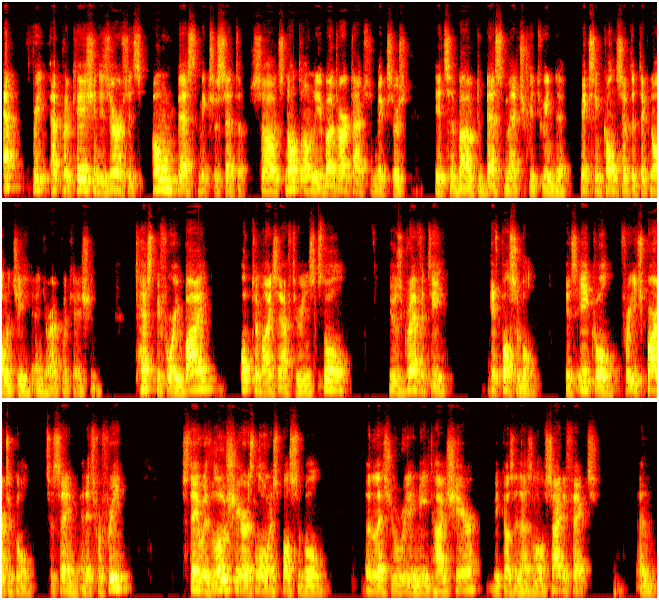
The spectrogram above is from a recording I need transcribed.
Every application deserves its own best mixer setup. So it's not only about our types of mixers, it's about the best match between the mixing concept, the technology, and your application. Test before you buy, optimize after you install, use gravity if possible. It's equal for each particle, it's the same, and it's for free. Stay with low shear as long as possible, unless you really need high shear because it has a lot of side effects. And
